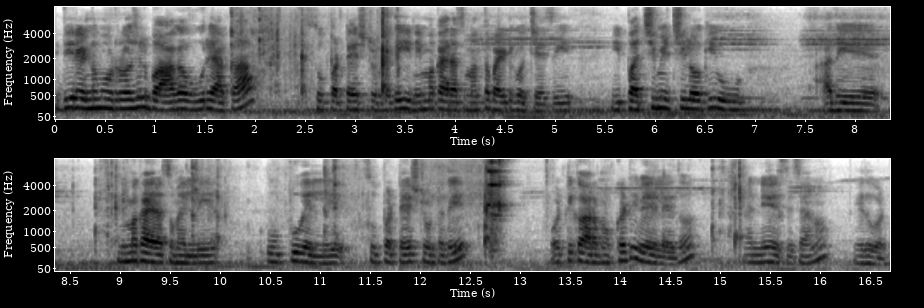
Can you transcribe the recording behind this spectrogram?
ఇది రెండు మూడు రోజులు బాగా ఊరాక సూపర్ టేస్ట్ ఉంటుంది. ఈ నిమ్మకాయ రసం అంతా బయటకు వచ్చేసి ఈ పచ్చిమిర్చిలోకి ఊ- అది నిమ్మకాయ రసం వెళ్ళి ఉప్పు వెళ్ళి సూపర్ టేస్ట్ ఉంటుంది. వట్టి కారం ఒక్కటి వేయలేదు. అన్నీ వేసేసాను. ఇదిగోండి.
